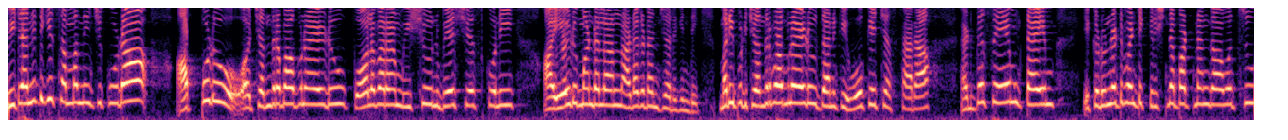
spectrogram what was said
వీటన్నిటికీ సంబంధించి కూడా అప్పుడు చంద్రబాబు నాయుడు పోలవరం ఇష్యూను బేస్ చేసుకొని ఆ ఏడు మండలాలను అడగడం జరిగింది. మరి ఇప్పుడు చంద్రబాబు నాయుడు దానికి ఓకే చేస్తారా? అట్ ద సేమ్ టైం ఇక్కడ ఉన్నటువంటి కృష్ణపట్నం కావచ్చు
